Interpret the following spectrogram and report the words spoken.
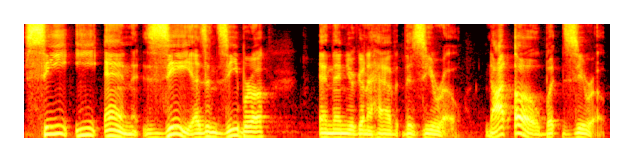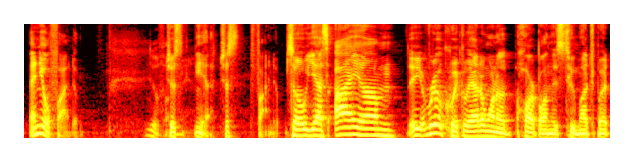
C E N Z as in zebra and then you're going to have the zero. Not O, but zero. And you'll find them. You'll find Just me. yeah, just find them. So yes, I um eh, real quickly, I don't want to harp on this too much, but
